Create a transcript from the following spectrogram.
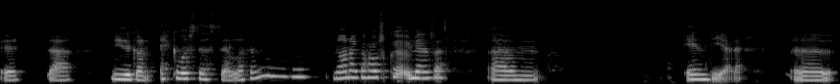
Että niitä ehkä voisi tehdä sellaisen niin kuin ne on aika hauskoja yleensä. Öm, en tiedä. Ö,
